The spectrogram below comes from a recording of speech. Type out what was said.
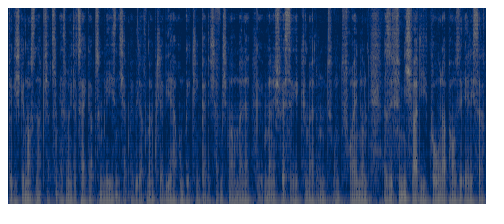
wirklich genossen habe. Ich habe zum ersten Mal wieder Zeit gehabt zum Lesen. Ich habe mir wieder auf meinem Klavier herumgeklimpert. Ich habe mich mal um meine, meine Schwester gekümmert und, und Freunde. Und also für mich war die Corona-Pause ehrlich gesagt,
